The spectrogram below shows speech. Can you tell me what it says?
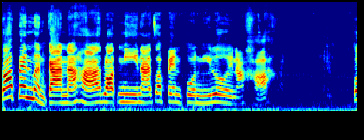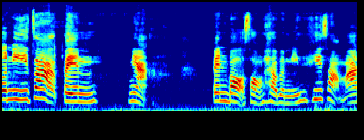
ก็เป็นเหมือนกันนะคะรถนี้นะจะเป็นตัวนี้เลยนะคะ ตัวนี้จะเป็นเนี่ยเป็นเบาะสองแถวแบบนี้พี่สามารถ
